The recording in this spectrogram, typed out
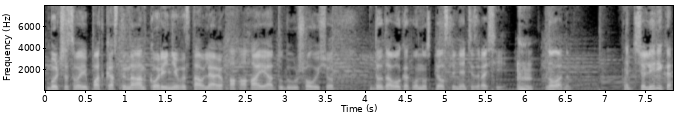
больше свои подкасты на Анкоре не выставляю. Ха-ха-ха, я оттуда ушел еще до того, как он успел слинять из России. ну ладно. Это все лирика.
